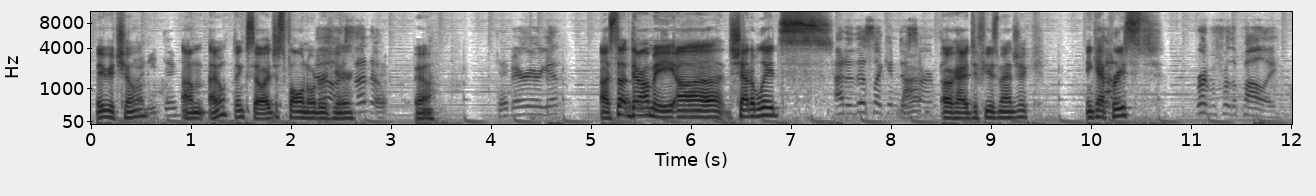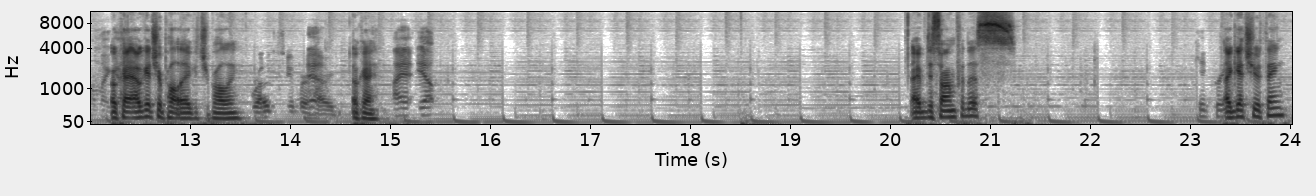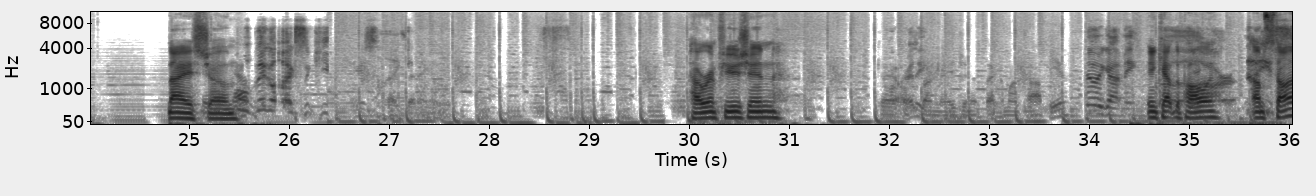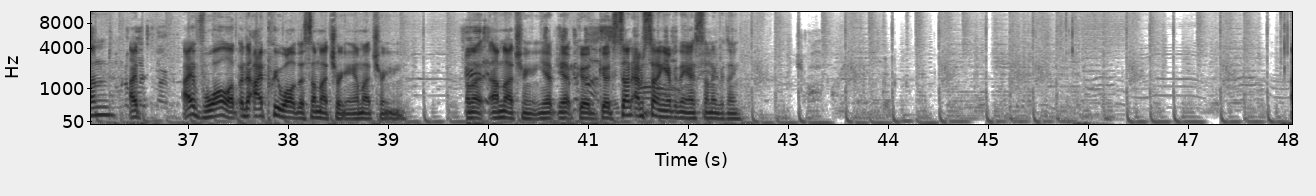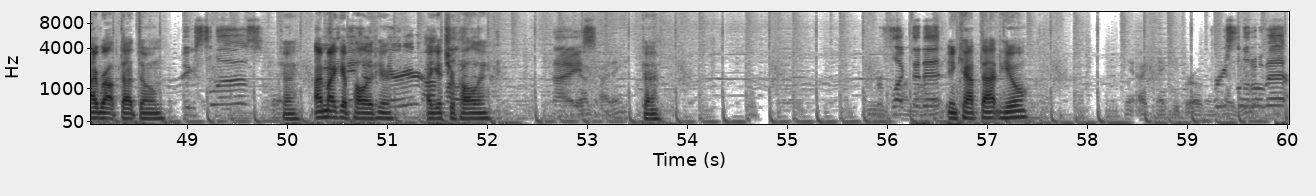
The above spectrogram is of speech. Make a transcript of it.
Maybe you're Do I chilling. Um, I don't think so. I just fall in order No, here. stunned him. Yeah. Barrier again. Uh, so they're on me. Uh, shadow blades. Out of this, I can disarm. Okay. Diffuse magic. Incap Got priest. Right before the poly. Oh my god. Okay. I'll get your poly. I'll get your poly. Rogue super Yeah. hard. Okay. I, yep. I have disarm for this. I get your thing. Nice job. Oh, big ol' execute. Top of you. No, he got me. Incap the uh, poly. Oh, I'm stunned. I'm I gonna play storm. I have wall up. I pre-walled this. I'm not triggering. I'm not triggering. I'm not. I'm not triggering. Yep. Yep. Good. Good. Stun. I'm stunning everything. I stun everything. I robbed that dome. Okay. I might get Mage polyed here. I get your poly. poly. Nice. Okay. I'm Reflected it. Incap that heal.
